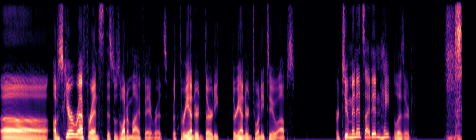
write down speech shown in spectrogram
uh, obscure reference. This was one of my favorites for 330, 322 ups. For two minutes, I didn't hate Blizzard. two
